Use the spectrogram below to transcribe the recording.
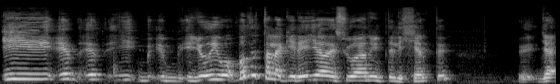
Y, eh, eh, y- y yo digo, ¿dónde está la querella de ciudadano inteligente? Ya,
